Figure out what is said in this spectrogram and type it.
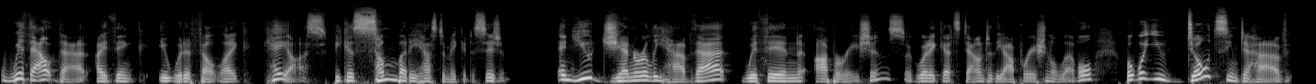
without that, I think it would have felt like chaos because somebody has to make a decision. And you generally have that within operations like when it gets down to the operational level. But what you don't seem to have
